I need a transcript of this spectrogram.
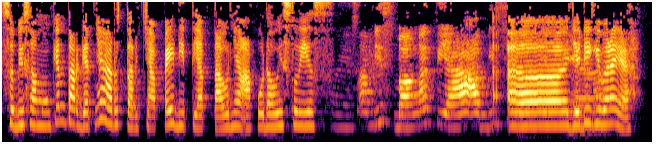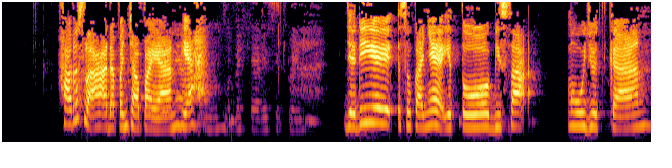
sebisa mungkin targetnya harus tercapai di tiap tahun yang aku udah wishlist Wih, ambis banget ya ambis eh jadi gimana ya haruslah ada pencapaian ya Hmm, lebih kayak disiplin Jadi sukanya ya itu bisa mewujudkan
